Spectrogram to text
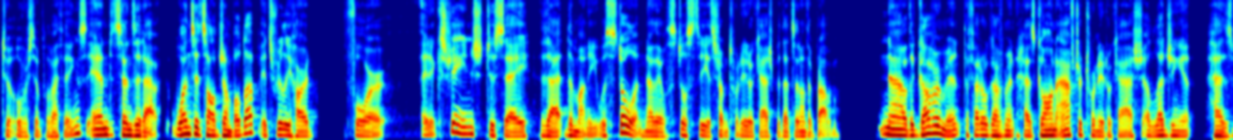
to oversimplify things and sends it out. Once it's all jumbled up, it's really hard for an exchange to say that the money was stolen. Now they'll still see it's from Tornado Cash, but that's another problem. Now, the government, the federal government, has gone after Tornado Cash, alleging it has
